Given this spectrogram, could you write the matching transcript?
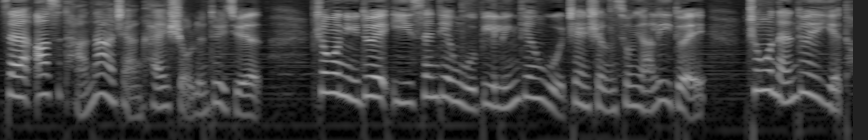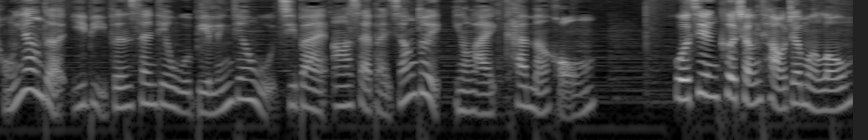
在阿斯塔纳展开首轮对决，中国女队以三点五比零点五战胜匈牙利队，中国男队也同样的以比分三点五比零点五击败阿塞拜疆队，迎来开门红。火箭客场挑战猛龙，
